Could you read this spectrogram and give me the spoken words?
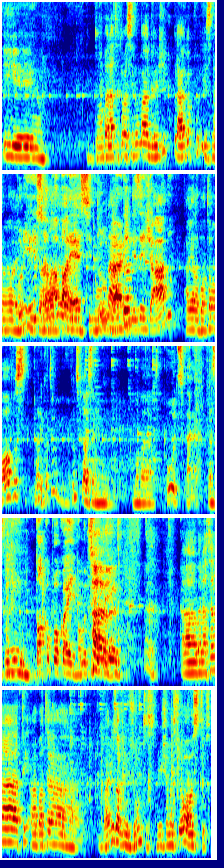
E então a barata acaba sendo uma grande praga por isso, né? Ela Por isso, casa, ela aparece do num lugar nada, indesejado. aí ela bota ovos. Mano, quanto, quantos filhotes tem uma- uma barata? Putz, cara, Elas têm. toca um pouco aí, vamos Ah, descobrir. a barata ela, tem, ela bota vários ovinhos juntos, a gente chama isso de oócitos,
